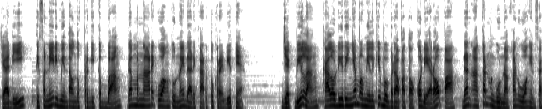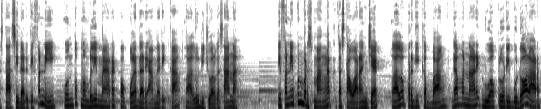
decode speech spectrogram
Jadi, Tiffany diminta untuk pergi ke bank dan menarik uang tunai dari kartu kreditnya. Jack bilang kalau dirinya memiliki beberapa toko di Eropa dan akan menggunakan uang investasi dari Tiffany untuk membeli merek populer dari Amerika lalu dijual ke sana. Tiffany pun bersemangat atas tawaran Jack lalu pergi ke bank dan menarik 20 ribu dolar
